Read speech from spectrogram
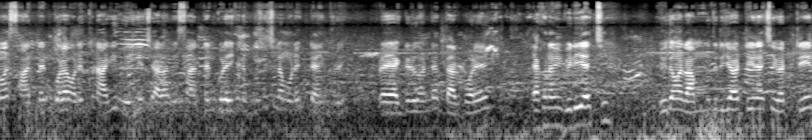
আমার স্নান টান করা অনেকক্ষণ আগে হয়ে গেছে, আর আমি স্নান টান করে এখানে বসেছিলাম অনেক টাইম ধরে, প্রায় এক দেড় ঘণ্টা। তারপরে এখন আমি বেরিয়ে যাচ্ছি। যেহেতু আমার রাম মন্দিরে যাওয়ার ট্রেন আছে, এবার ট্রেন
